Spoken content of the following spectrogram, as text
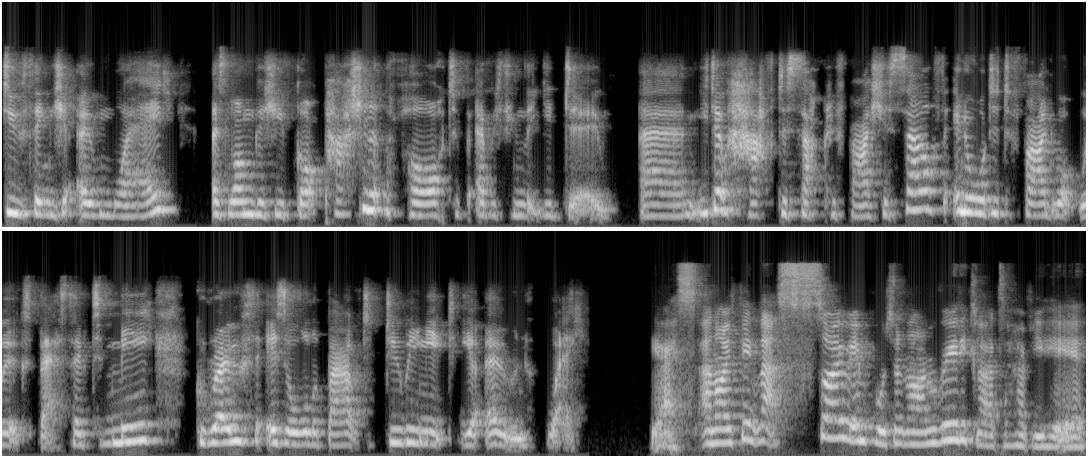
do things your own way as long as you've got passion at the heart of everything that you do. Um, you don't have to sacrifice yourself in order to find what works best. So, to me, growth is all about doing it your own way. Yes. And I think that's so important. And I'm really glad to have you here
